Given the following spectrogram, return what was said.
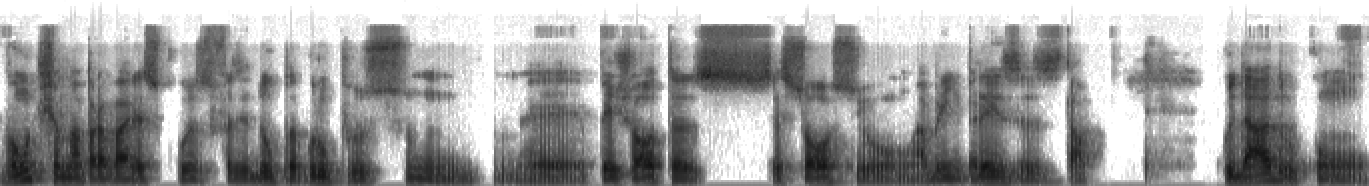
vão te chamar para várias coisas, fazer dupla, grupos, um, é, PJs, ser sócio, abrir empresas e tal. Cuidado com,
